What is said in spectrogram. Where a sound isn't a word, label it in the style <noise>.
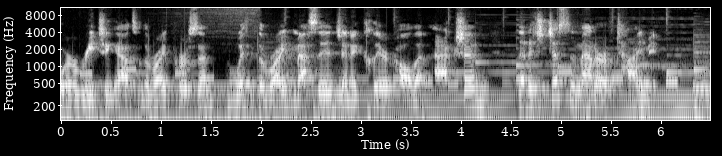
We're reaching out to the right person with the right message and a clear call to action, then it's just a matter of timing.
